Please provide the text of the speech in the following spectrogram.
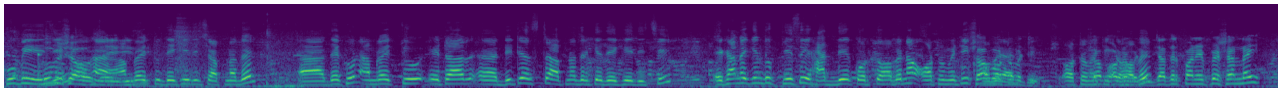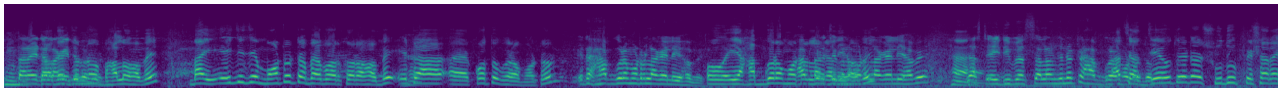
খুবই খুবই সহজ, হ্যাঁ আমরা একটু দেখিয়ে দিচ্ছি আপনাদের। দেখুন আমরা একটু এটার ডিটেলসটা আপনাদেরকে দেখিয়ে দিচ্ছি। এখানে কিন্তু কিছুই হাত দিয়ে করতে হবে না অটোমেটিক সব অটোমেটিক অটোমেটিক হবে। যাদের পানির প্রেশার নাই তারা এটা লাগাইতে জন্য ভালো হবে। ভাই এই যে যে মোটরটা ব্যবহার করা হবে এটা কত গ্রাম মোটর এটা হাফ গোড়া মোটর লাগাইলেই হবে। ও এই হাফ গোড়া মোটর যেকোনো হবে? লাগাইলেই হবে। হ্যাঁ, জাস্ট এই ডিভাইস চালানোর জন্য একটা হাফ গোড়া আচ্ছা যেহেতু এটা শুধু প্রেসারে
